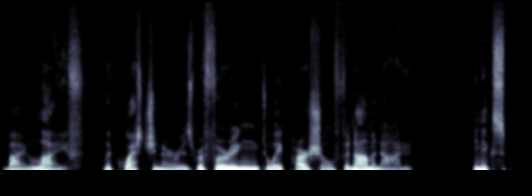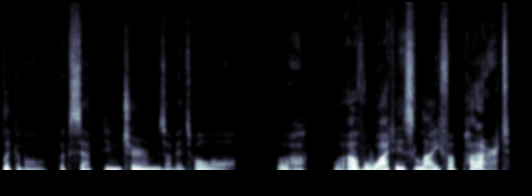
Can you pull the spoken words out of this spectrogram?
By life, the questioner is referring to a partial phenomenon, inexplicable except in terms of its whole. Oh, of what is life a part?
